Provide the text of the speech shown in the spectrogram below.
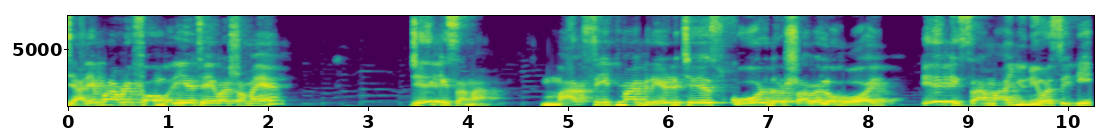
જ્યારે પણ આપણે ફોર્મ ભરીએ છીએ એવા સમયે જે કિસ્સામાં માર્કશીટમાં ગ્રેડ છે સ્કોર દર્શાવેલો હોય, તે કિસ્સામાં યુનિવર્સિટી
